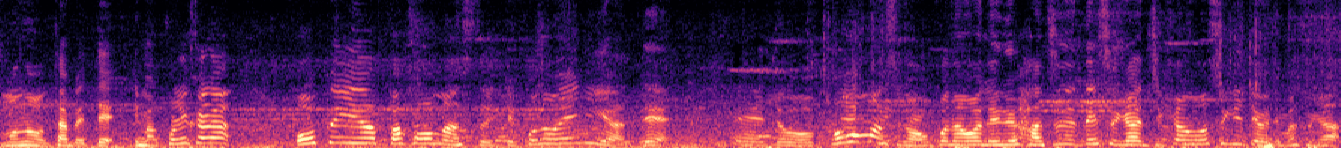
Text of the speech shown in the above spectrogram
ものを食べて今これからオープンエアパフォーマンスといってこのエリアで、えーと、パフォーマンスが行われるはずですが時間を過ぎておりますが、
